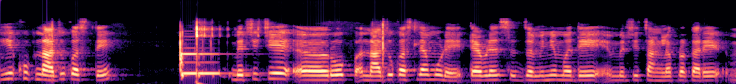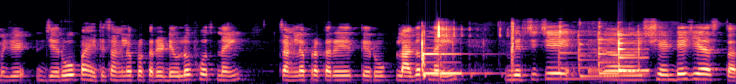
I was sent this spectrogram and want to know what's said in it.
हे खूप नाजूक असते. मिरचीचे रोप नाजूक असल्यामुळे त्यावेळेस जमिनीमध्ये मिरची चांगल्या प्रकारे म्हणजे जे रोप आहे ते चांगल्या प्रकारे डेव्हलप होत नाही चांगल्या प्रकारे ते रोप लागत नाही. मिरचीचे शेंडे जे असतात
